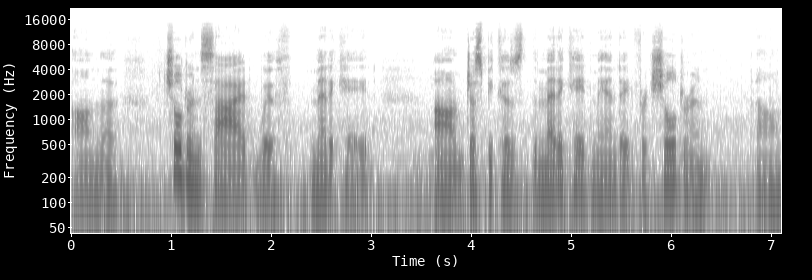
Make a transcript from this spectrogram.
on the children's side with Medicaid, um, just because the Medicaid mandate for children, um,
